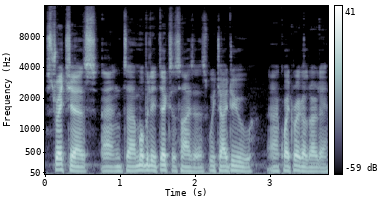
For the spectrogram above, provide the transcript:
stretches and mobility exercises, which I do quite regularly.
